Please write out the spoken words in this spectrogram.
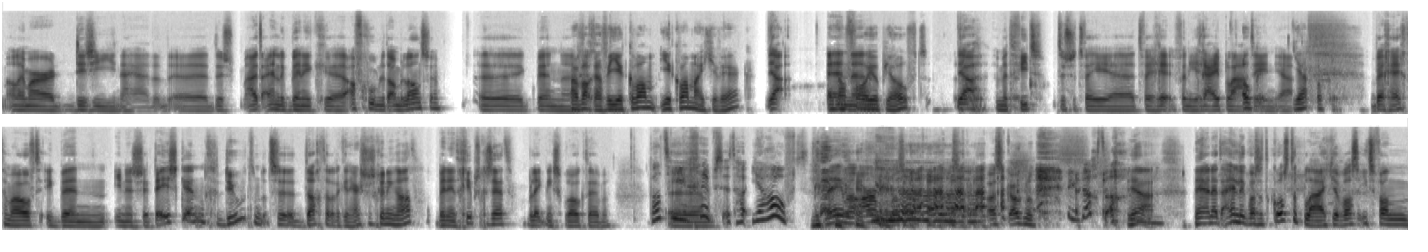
alleen maar dizzy. Nou ja, eh, dus uiteindelijk ben ik eh afgevoerd met de ambulance. Eh, ik ben... eh, maar wacht even, je kwam, je kwam uit je werk en, dan en, val je eh, op je hoofd. Ja, Eh, met de fiets. Tussen twee, eh, twee van die rijplaten in. Ja. ja, oké. Ben gehecht aan mijn hoofd. Ik ben in een CT-scan geduwd. Omdat ze dachten dat ik een hersenschudding had. Ben in het gips gezet. Bleek niks gebroken te hebben. Wat in je gips? Het, ho- je hoofd. Nee, mijn arm was, was, was ik ook nog. Ik dacht al. Ja. Nee, en uiteindelijk was het kostenplaatje was iets van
